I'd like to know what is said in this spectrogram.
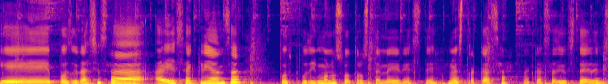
que pues gracias a, esa crianza pues pudimos nosotros tener este nuestra casa, la casa de ustedes,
